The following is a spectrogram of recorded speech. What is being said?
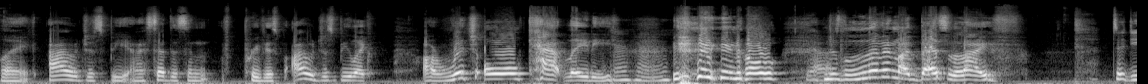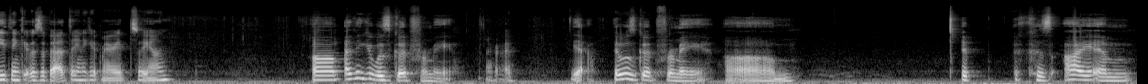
like I would just be, and I said this in previous, I would just be like a rich old cat lady, you know, Yeah. just living my best life. Did you think it was a bad thing to get married so young? Um, I think it was good for me. Okay. Yeah, it was good for me. Um, it because I am,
